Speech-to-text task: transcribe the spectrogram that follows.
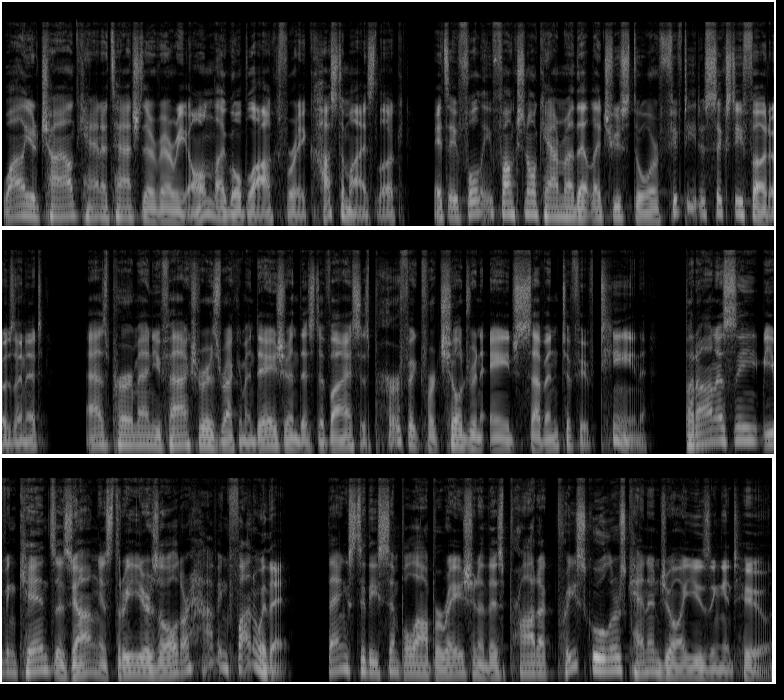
While your child can attach their very own LEGO blocks for a customized look, it's a fully functional camera that lets you store 50 to 60 photos in it as per manufacturer's recommendation, this device is perfect for children aged 7 to 15. But honestly, even kids as young as 3 years old are having fun with it. Thanks to the simple operation of this product, preschoolers can enjoy using it too.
